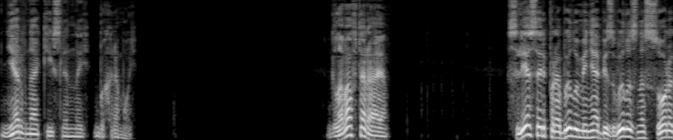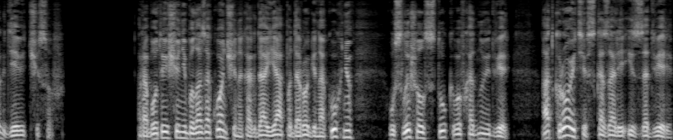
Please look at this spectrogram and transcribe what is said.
нервно окисленной бахромой. Глава вторая. Слесарь пробыл у меня безвылазно 49 часов. Работа еще не была закончена, когда я по дороге на кухню услышал стук во входную дверь. «Откройте!» — сказали из-за двери.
